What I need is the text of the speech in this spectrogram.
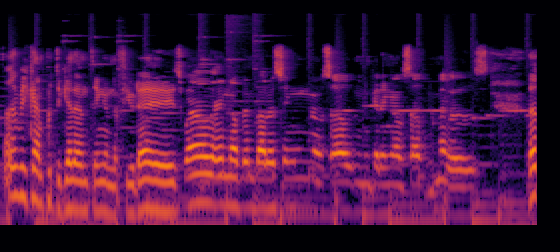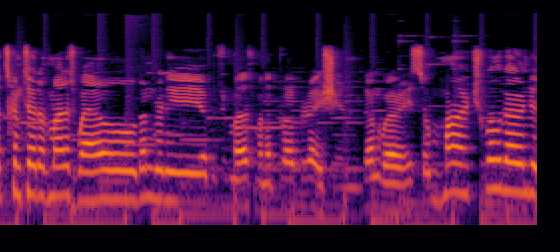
So we can't put together anything in a few days. Well, end up embarrassing ourselves and getting ourselves in medals. That's concern of mine as well. Don't really much money preparation. Don't worry so much. We'll go into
